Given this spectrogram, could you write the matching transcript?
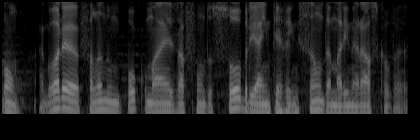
Bom, Agora, falando um pouco mais a fundo sobre a intervenção da Marina Raskova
